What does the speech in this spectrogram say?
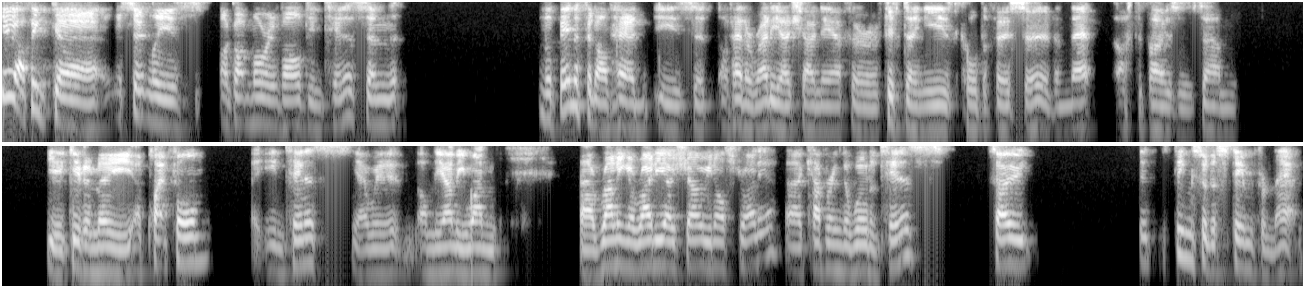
Yeah, I think uh, certainly as I got more involved in tennis, and the benefit I've had is that I've had a radio show now for 15 years called The First Serve, and that I suppose has um, yeah given me a platform in tennis. You know, where I'm the only one uh, running a radio show in Australia, uh, covering the world of tennis. So it, things sort of stem from that,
